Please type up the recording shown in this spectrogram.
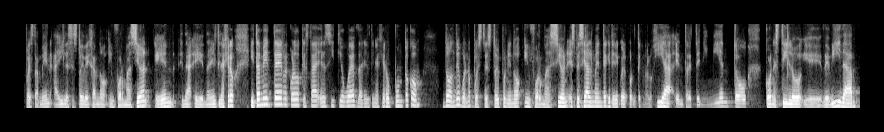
pues también ahí les estoy dejando información en, en Daniel Tinajero. Y también te recuerdo que está el sitio web danieltinajero.com donde, bueno, pues te estoy poniendo información especialmente que tiene que ver con tecnología, entretenimiento, con estilo eh, de vida.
